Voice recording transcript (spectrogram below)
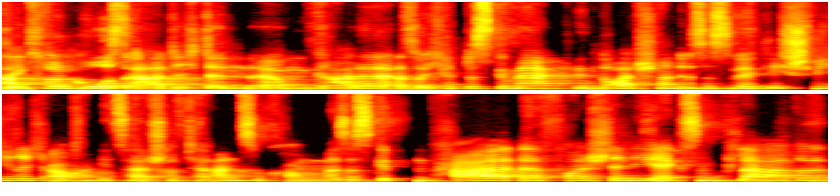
Absolut großartig, denn ähm, gerade, also ich habe das gemerkt, in Deutschland ist es wirklich schwierig, auch an die Zeitschrift heranzukommen. Also es gibt ein paar äh, vollständige Exemplare,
